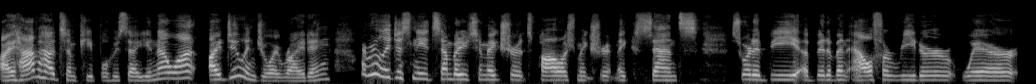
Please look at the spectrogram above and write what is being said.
I have had some people who say, you know what, I do enjoy writing. I really just need somebody to make sure it's polished, make sure it makes sense, sort of be a bit of an alpha reader where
